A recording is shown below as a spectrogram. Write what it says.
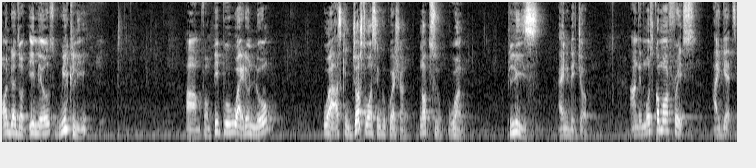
hundreds of emails weekly um, from people who I don't know who are asking just one single question, not two, one. Please, I need a job. And the most common phrase I get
